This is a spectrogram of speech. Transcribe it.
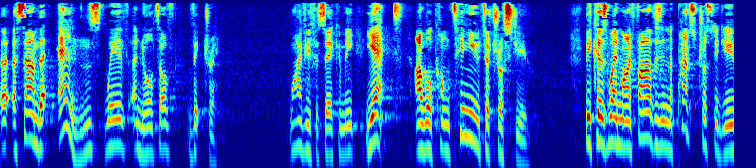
a, a psalm that ends with a note of victory. Why have you forsaken me? Yet I will continue to trust you. Because when my fathers in the past trusted you,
